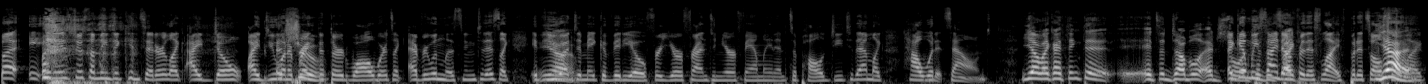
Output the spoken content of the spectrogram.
But it, it is just something to consider. Like, I don't, I do want to break the third wall where it's like everyone listening to this, like, if you had to make a video for your friends and your family and it's apology to them, like, how would it sound? yeah, like I think that it's a double edged sword. Again, we signed up like- for this life, but it's also yeah, like,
